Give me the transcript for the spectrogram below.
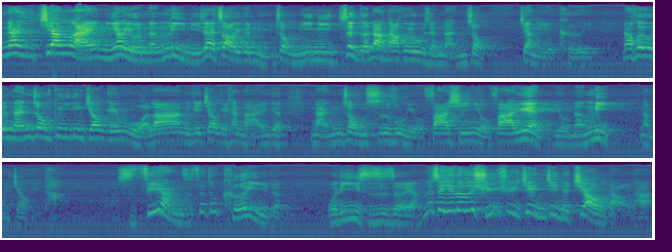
那将来你要有能力，你再造一个女众，你你这个让他恢复成男众，这样也可以。那恢复男众不一定交给我啦，你可以交给看哪一个男众师傅有发心、有发愿、有能力，那么就交给他，是这样子，这都可以的。我的意思是这样，那这些都是循序渐进的教导他，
